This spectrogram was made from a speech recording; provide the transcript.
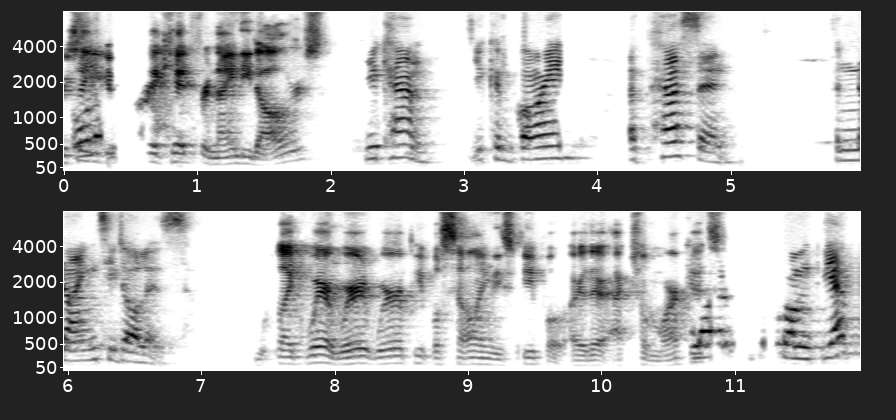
You're saying All you can buy a kid for $90? You can. You can buy a person for $90. Like where? Where where are people selling these people? Are there actual markets? From yeah,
